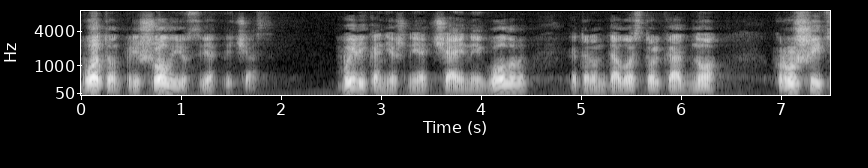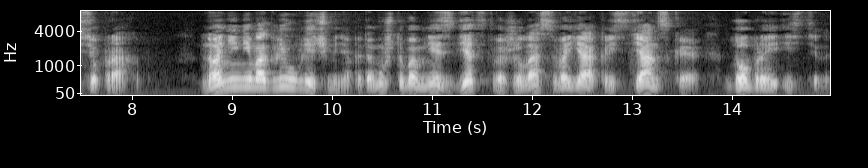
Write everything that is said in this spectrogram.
Вот он, пришел ее светлый час. Были, конечно, и отчаянные головы, которым далось только одно — крушить все прахом. Но они не могли увлечь меня, потому что во мне с детства жила своя крестьянская добрая истина.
